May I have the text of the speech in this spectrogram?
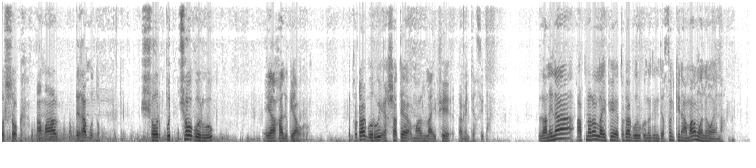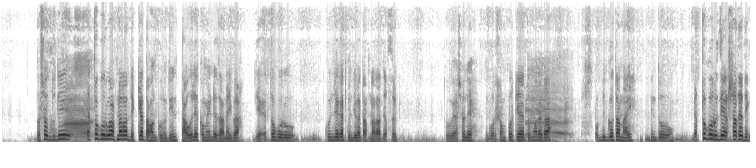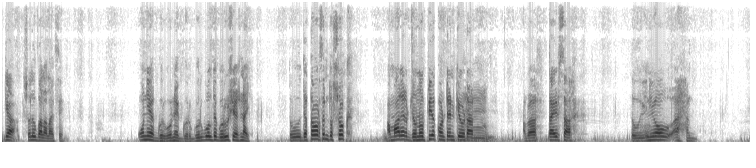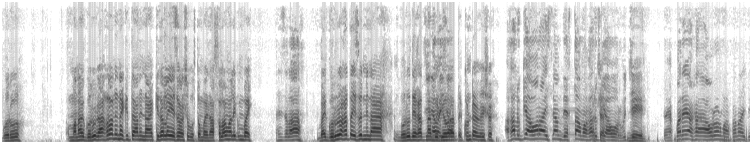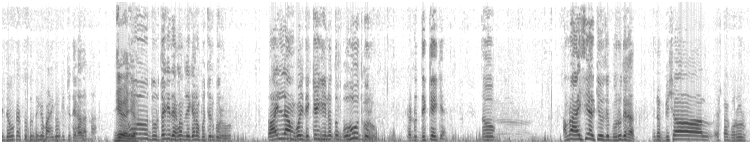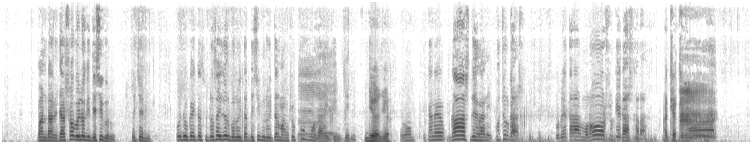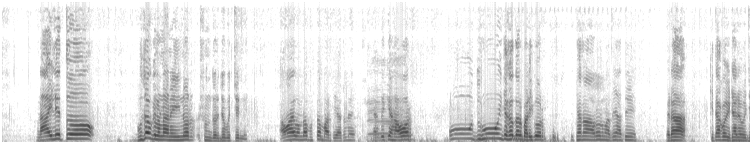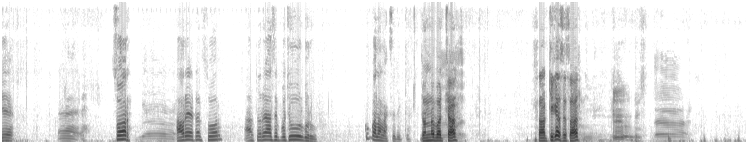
দর্শক আমার দেখা মতো সর্বোচ্চ গরু এয়া হালুকে আওয়ার এতটা গরু একসাথে আমার লাইফে আমি দেখছি না। জানি না আপনারা লাইফে এতটা গরু কোনোদিন দেখছেন কিনা আমার মনে হয় না। দর্শক যদি এত গরু আপনারা দেখে তখন কোনোদিন তাহলে কমেন্টে জানাইবা যে এত গরু কোন জায়গাত কোন জায়গাত আপনারা দেখছেন। তো আসলে গরু সম্পর্কে তোমার এটা অভিজ্ঞতা নাই কিন্তু এত গরু যে একসাথে দেখে আসলেও ভালো লাগছে। অনেক গরু অনেক গরু। গরু বলতে গরু শেষ নাই। তো দেখতে পারছেন দর্শক আমার এক জনপ্রিয় কন্টেন্ট ক্রিয়েটার আমরা টাইর স্যার তো ইনিও গরু মানে গরু রাখরানি না কিতা আনি না কিতা লাই আছে আসলে বুঝতাম ভাই। না আসসালামু আলাইকুম ভাই। ভাই গরু রাখাত আইসন নি না? গরু দেখাত না ভিডিও কোনটা বিষয় আখালুকি আওয়ার আইসলাম দেখতাম আখালুকি আচ্ছা। আওয়ার বুঝছি তো একবারে মাঝখানে আইছি আর চতুর্দিকে কিছু দেখা যান না। জি জি। দূর থেকে দেখলাম যে এখানে প্রচুর গরু। তো আইলাম কই দেখেই গিয়ে তো বহুত গরু। একটু দেখেই তো আমরা আইছি আর কি যে গরু দেখাত এটা বিশাল একটা গরুর বান্ডার যা সব হইল কি দেশি গরু বুঝছেন ওই যে এটা ছোট সাইজের গরু এটা দেশি গরু এটার মাংস খুব মজা খাইতে বুঝছেন জি জি। এবং এখানে ঘাস দেখরানি প্রচুর ঘাস। ঘুরে তার আর মনর সুখে ঘাস খারা। আচ্ছা আচ্ছা। না আইলে তো বুঝাও গেল না ইনর সৌন্দর্য বুঝছেন হাওয়ায় আমরা বুঝতাম পারছি আসলে একদিকে হাওয়ার ও দূরই দেখা তার বাড়িঘর এখানে আরোর মাঝে আছে এটা কিতা কই এটারে ওই যে চর। হাওরে একটা চর আর চরে আছে প্রচুর গরু। খুব ভালো লাগছে দেখতে। ধন্যবাদ স্যার। স্যার ঠিক আছে স্যার।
